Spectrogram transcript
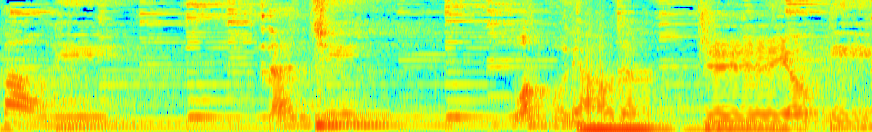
抱你。南京，忘不了的只有你。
